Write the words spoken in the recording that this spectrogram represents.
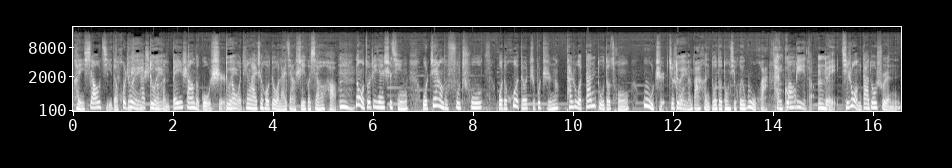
很消极的，或者是它是一个很悲伤的故事。对那我听来之后，对我来讲是一个消耗。嗯那我做这件事情，我这样的付出，我的获得值不值呢？它如果单独的从物质，就是我们把很多的东西会物化。很功利的，嗯，对，其实我们大多数人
